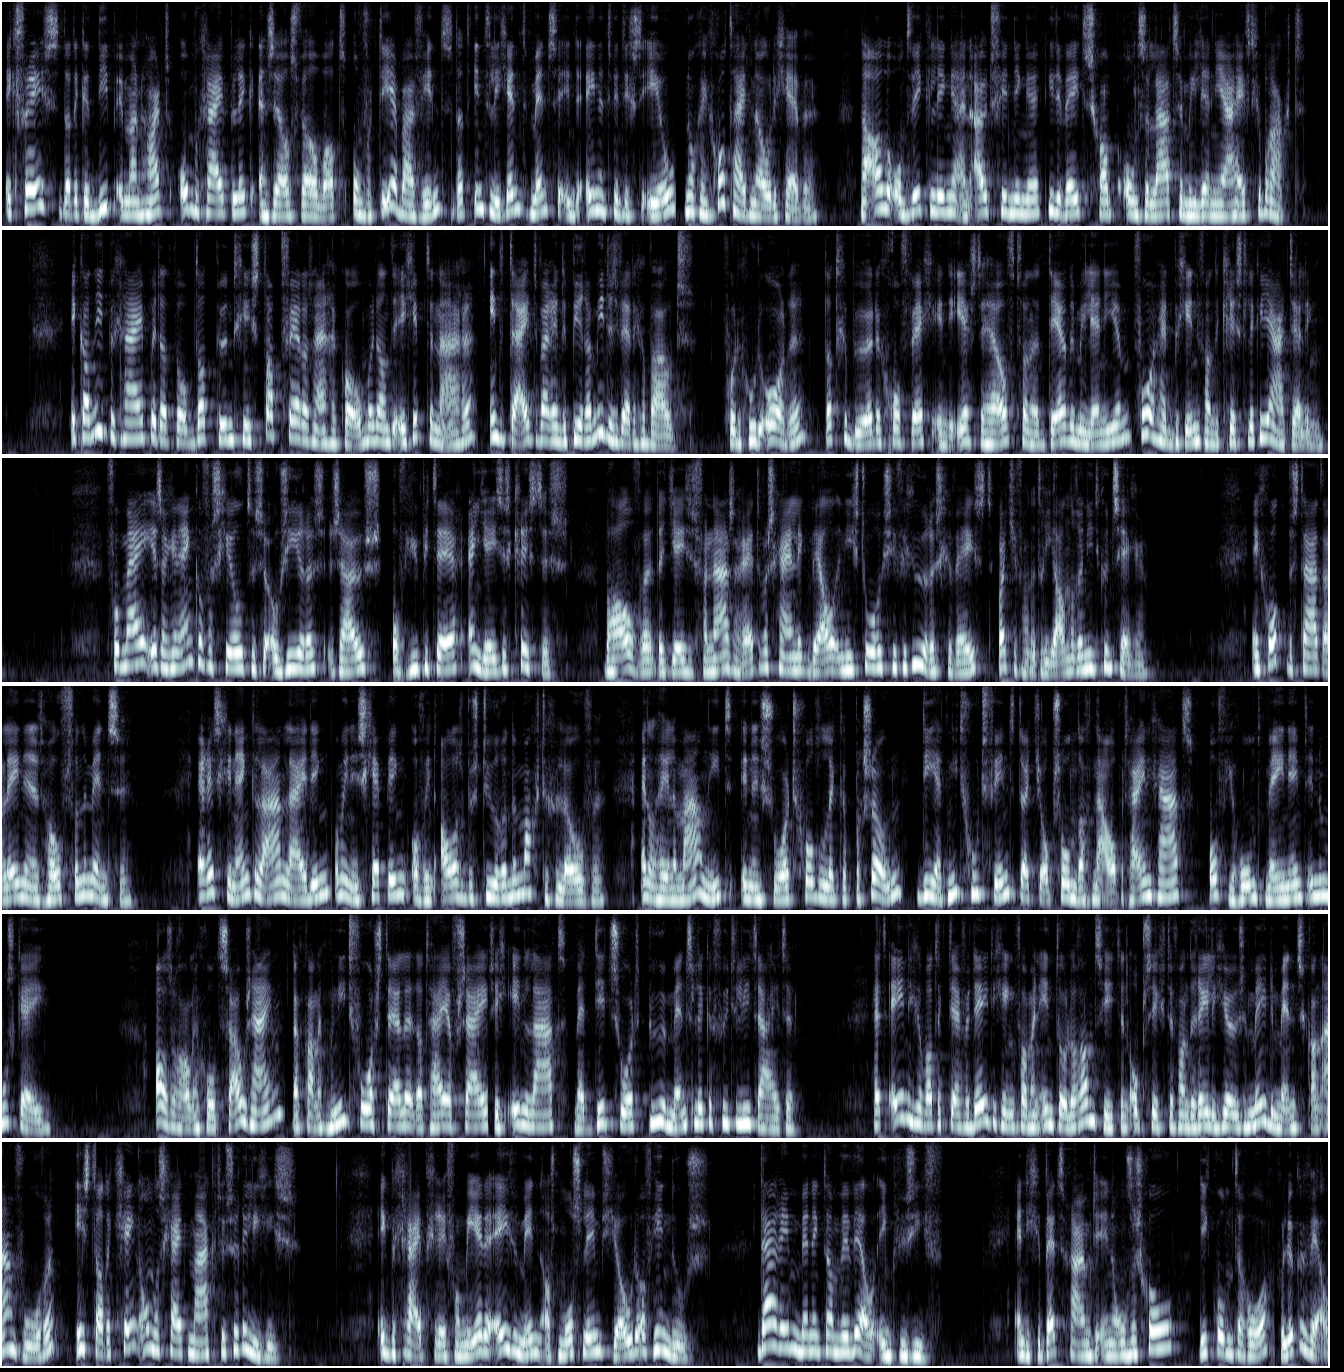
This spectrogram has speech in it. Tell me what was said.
Ik vrees dat ik het diep in mijn hart onbegrijpelijk en zelfs wel wat onverteerbaar vind dat intelligente mensen in de 21ste eeuw nog geen godheid nodig hebben, na alle ontwikkelingen en uitvindingen die de wetenschap onze laatste millennia heeft gebracht. Ik kan niet begrijpen dat we op dat punt geen stap verder zijn gekomen dan de Egyptenaren in de tijd waarin de piramides werden gebouwd. Voor de goede orde, dat gebeurde grofweg in de eerste helft van het derde millennium voor het begin van de christelijke jaartelling. Voor mij is er geen enkel verschil tussen Osiris, Zeus of Jupiter en Jezus Christus. Behalve dat Jezus van Nazareth waarschijnlijk wel een historische figuur is geweest, wat je van de drie anderen niet kunt zeggen. En God bestaat alleen in het hoofd van de mensen. Er is geen enkele aanleiding om in een schepping of in alles besturende macht te geloven. En al helemaal niet in een soort goddelijke persoon die het niet goed vindt dat je op zondag naar Albert Heijn gaat of je hond meeneemt in de moskee. Als er al een God zou zijn, dan kan ik me niet voorstellen dat hij of zij zich inlaat met dit soort puur menselijke futiliteiten. Het enige wat ik ter verdediging van mijn intolerantie ten opzichte van de religieuze medemens kan aanvoeren, is dat ik geen onderscheid maak tussen religies. Ik begrijp gereformeerden evenmin als moslims, joden of hindoes. Daarin ben ik dan weer wel inclusief. En die gebedsruimte in onze school, die komt er hoor, gelukkig wel.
